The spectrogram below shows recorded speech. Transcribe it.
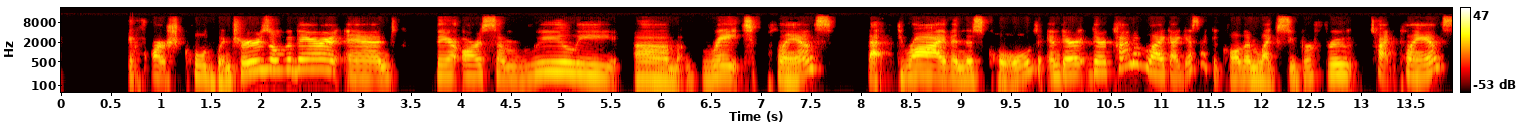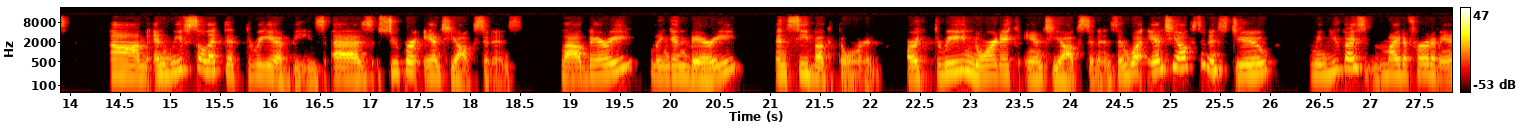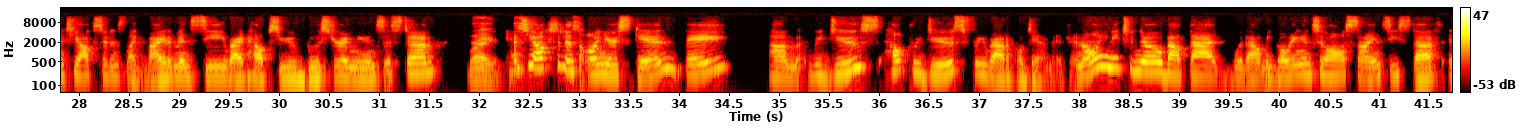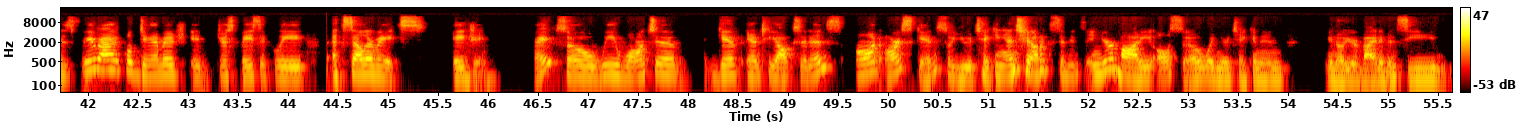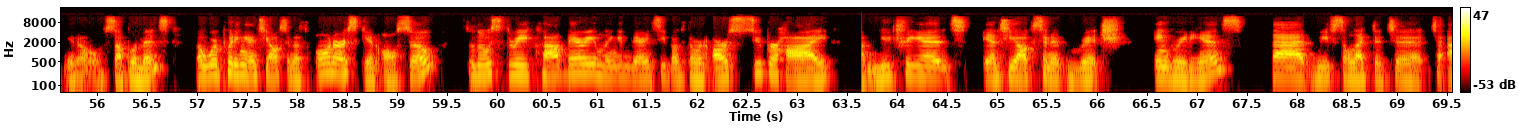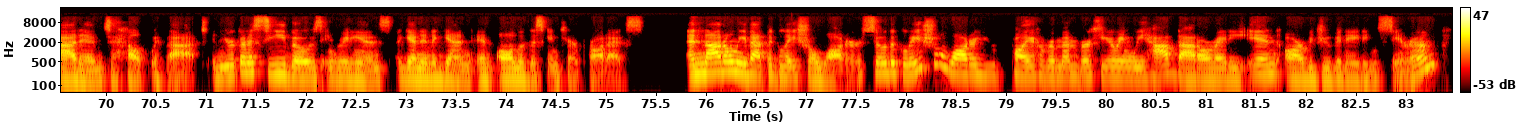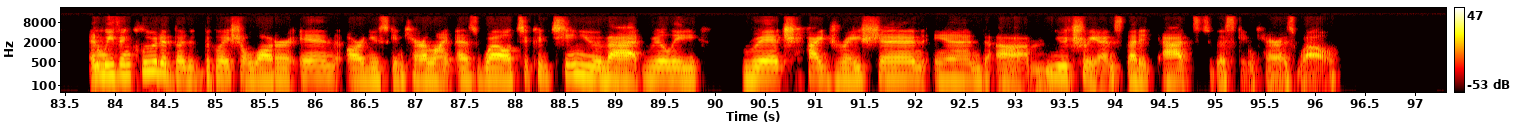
have harsh cold winters over there. And there are some really um, great plants that thrive in this cold. And they're they're kind of like, I guess I could call them like superfruit type plants. Um, and we've selected three of these as super antioxidants. Cloudberry, lingonberry, and sea buckthorn are three Nordic antioxidants. And what antioxidants do, I mean, you guys might have heard of antioxidants like vitamin C, right? Helps you boost your immune system. Right. Antioxidants on your skin, they um, reduce, help reduce free radical damage. And all you need to know about that without me going into all sciencey stuff is free radical damage. It just basically accelerates aging, right? So we want to give antioxidants on our skin. So you're taking antioxidants in your body also when you're taking in, you know, your vitamin C, you know, supplements, but we're putting antioxidants on our skin also. So those three, cloudberry, lingonberry, and sea buckthorn are super high um, nutrient, antioxidant rich ingredients that we've selected to, to add in to help with that. And you're going to see those ingredients again and again in all of the skincare products. And not only that, the glacial water. So the glacial water, you probably remember hearing we have that already in our rejuvenating serum. And we've included the, the glacial water in our new skincare line as well to continue that really rich hydration and um, nutrients that it adds to the skincare as well.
